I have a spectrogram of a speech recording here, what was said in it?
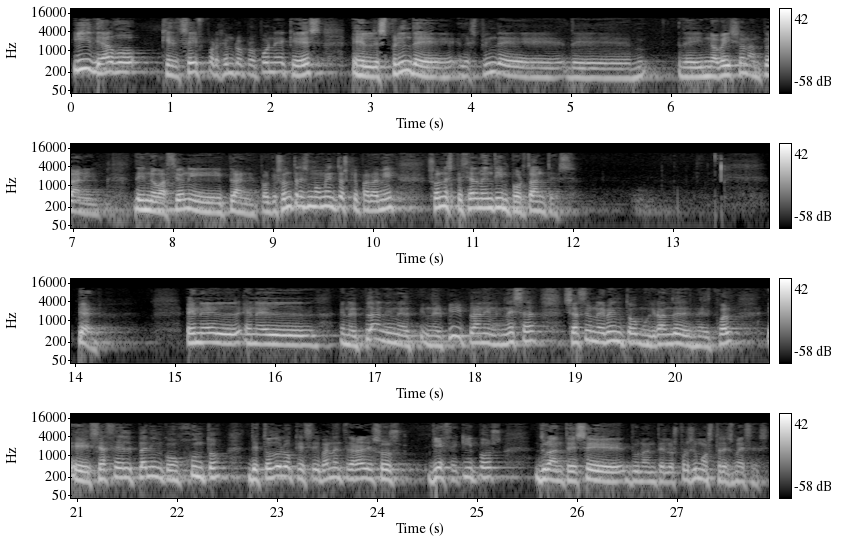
y de algo que el SAFE, por ejemplo, propone, que es el sprint de, el sprint de, de Innovation and Planning, de innovación y planning, porque son tres momentos que para mí son especialmente importantes. Bien, en el, en el, en el planning, en el, PI planning, en esa, se hace un evento muy grande en el cual eh, se hace el planning conjunto de todo lo que se van a entregar esos 10 equipos durante, ese, durante los próximos tres meses.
